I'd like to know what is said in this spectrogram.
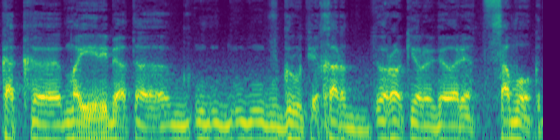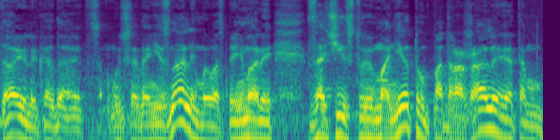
как э, мои ребята в группе хард-рокеры говорят, совок, да, или когда это... Мы тогда не знали, мы воспринимали за чистую монету, подражали этому.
